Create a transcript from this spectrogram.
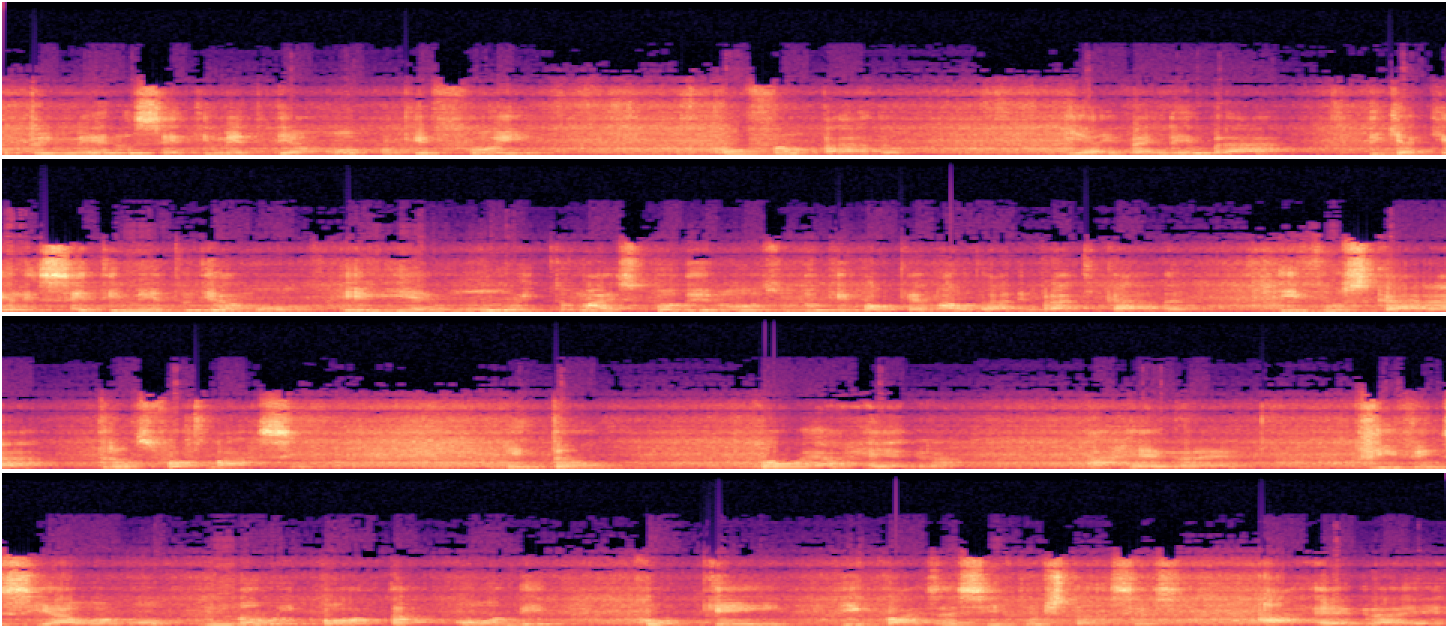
o primeiro sentimento de amor com que foi confrontado. E aí vai lembrar de que aquele sentimento de amor, ele é muito mais poderoso do que qualquer maldade praticada e buscará transformar-se. Então, qual é a regra? A regra é vivenciar o amor, não importa onde, com quem e quais as circunstâncias. A regra é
